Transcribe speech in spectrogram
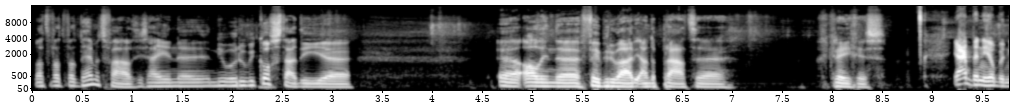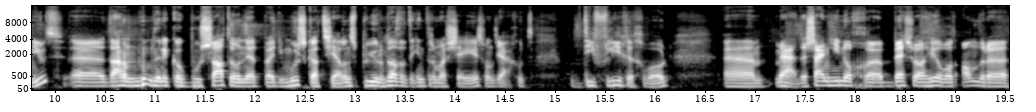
wat, wat, wat bij hem het verhaal is. Is hij een eh, nieuwe Rui Costa die eh, al in februari aan de praat gekregen is? Ja, ik ben heel benieuwd. Daarom noemde ik ook Bussato net bij die Muscat Challenge. Puur omdat het Intermarché is. Want ja, goed, die vliegen gewoon. Ehm, maar ja, er zijn hier nog best wel heel wat andere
